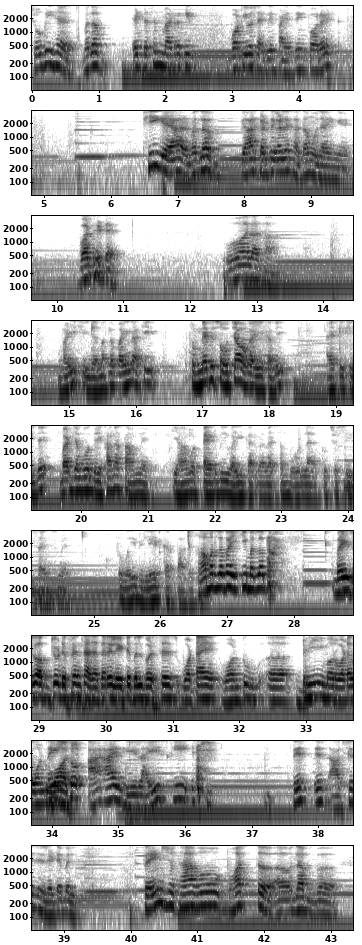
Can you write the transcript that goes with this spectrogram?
जो भी है मतलब इट डजंट मैटर कि what you sacrificing for it ठीक है यार मतलब प्यार करते करते खत्म हो जाएँगे। वर्थ इट है। वो वाला था। वही चीज़ है मतलब वही ना कि तुमने भी सोचा होगा ये कभी, ऐसी चीज़ें बट जब वो देखा ना सामने कि हाँ वो टेड भी वही कर रहा है, वैसा बोल रहा है, कुछ उसी सेंस में। तो वही रिलेट कर पा रहे हाँ मतलब भाई कि मतलब भाई जो अब जो डिफरेंस आ जाता है relatable versus what I want to dream और what I want to watch so I I realized कि this is actually relatable friends जो था वो बहुत uh, मतलब uh,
